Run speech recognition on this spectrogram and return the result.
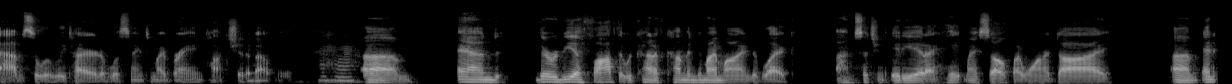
absolutely tired of listening to my brain talk shit about me. Mhm. Um, and there would be a thought that would kind of come into my mind of like, I'm such an idiot. I hate myself. I want to die. Um, and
